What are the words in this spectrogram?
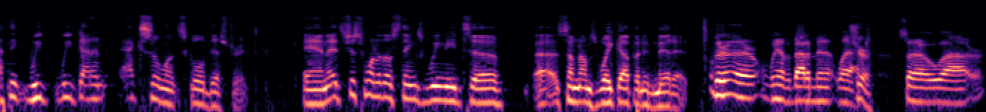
I think we've we've got an excellent school district, and it's just one of those things we need to uh, sometimes wake up and admit it. There, there, we have about a minute left. Sure. So, uh,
